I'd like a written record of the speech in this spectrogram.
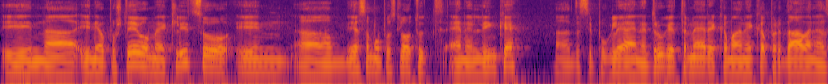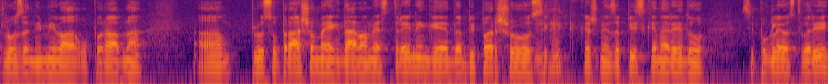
In, uh, in je upošteval me je klicu, in um, jaz sem mu poslal tudi ene linke, uh, da si pogleda ene druge trenere, ki imajo neka predavanja, zelo zanimiva, uporabna. Um, plus vprašal me je, kdaj imam jaz treninge, da bi prišel, si Mhm. uh -huh. kakšne zapiske naredil, si pogledal stvari.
